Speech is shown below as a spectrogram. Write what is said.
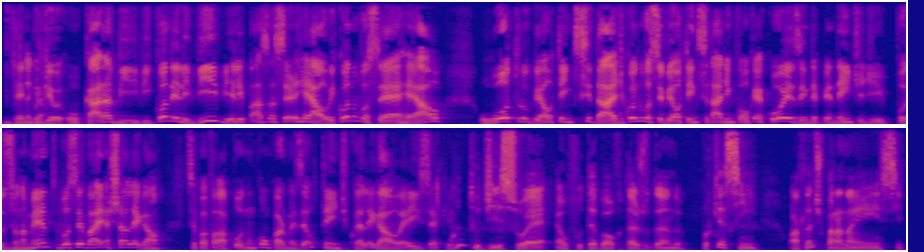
Entende? Legal. Porque o, o, cara vive. E quando ele vive, ele passa a ser real. E quando você é real, o outro vê autenticidade. Quando você vê autenticidade em qualquer coisa, independente de posicionamento, uhum. você vai achar legal. Você pode falar, pô, não concordo, mas é autêntico, é legal, é isso, é aquilo. Quanto disso é, é o futebol que está ajudando? Porque assim, o Atlético Paranaense,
